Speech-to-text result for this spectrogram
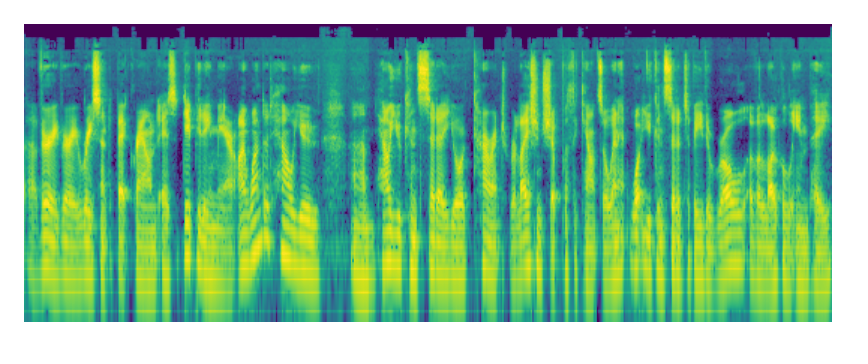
uh, very very recent background as deputy mayor. I wondered how you um, how you consider your current relationship with the council and what you consider to be the role of a local MP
